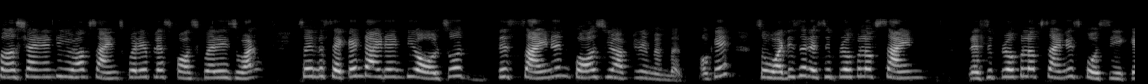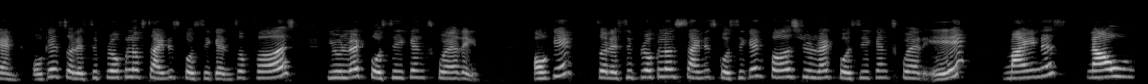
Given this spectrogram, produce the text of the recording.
first identity, you have sine square a plus cos square is 1. So, in the second identity also, this sine and cos you have to remember. Okay. So, what is the reciprocal of sine? Reciprocal of sine is cosecant. Okay. So, reciprocal of sine is cosecant. So, first you write cosecant square A. Okay. So, reciprocal of sine is cosecant. First you write cosecant square A minus now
